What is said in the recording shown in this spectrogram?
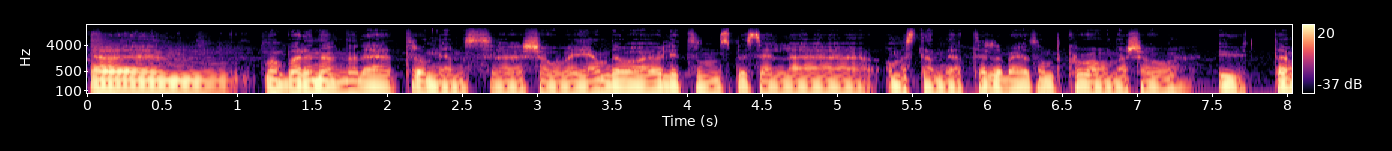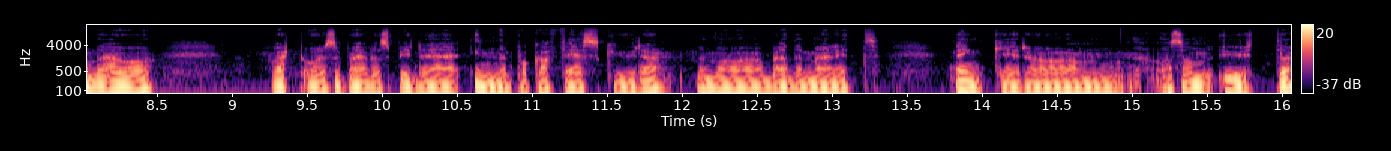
Jeg um, må bare nevne det Trondheimsshowet igjen. Det var jo litt sånn spesielle omstendigheter. Det ble jo et sånt koronashow ute. Det er jo Hvert år så pleier vi å spille inne på Kafé Skuret, men nå ble det med litt benker og, og sånn ute.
